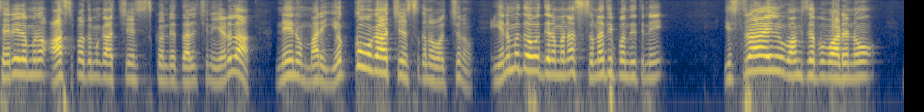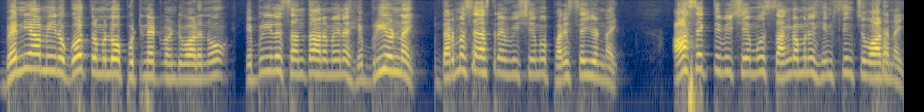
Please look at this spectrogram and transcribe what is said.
శరీరమును ఆస్పదముగా చేసుకుని దలిచిన ఎడల నేను మరి ఎక్కువగా చేసుకునవచ్చును. ఎనిమిదవ దినమున సున్నతి పొందితిని. ఇస్రాయేల్ వంశపు వాడను బెన్యామీను గోత్రములో పుట్టినటువంటి వాడను హెబ్రియుల సంతానమైన హెబ్రియున్నాయి ధర్మశాస్త్రం విషయము పరిచయున్నాయి ఆసక్తి విషయము సంగమును హింసించువాడనై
